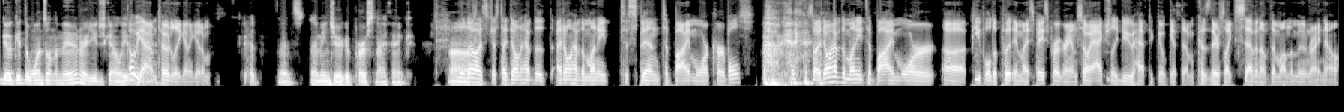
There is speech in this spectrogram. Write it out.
go get the ones on the moon, or are you just gonna leave? Oh them yeah, there? I'm totally gonna get him. That's that means you're a good person, I think. well, Um, no, it's just I don't have the I don't have the money to spend to buy more Kerbals. okay. so I don't have the money to buy more uh, people to put in my space program. So I actually do have to go get them because there's like seven of them on the moon right now.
